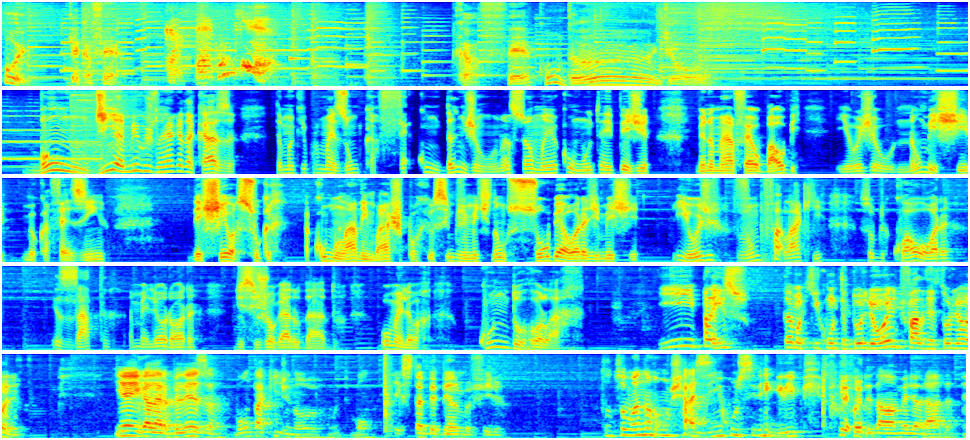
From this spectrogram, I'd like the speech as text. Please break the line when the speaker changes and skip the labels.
Oi, quer café?
Café com quê?
Café com Dungeon.
Bom dia, amigos do Regra da Casa. Estamos aqui para mais um Café com Dungeon, na sua manhã com muito RPG. Meu nome é Rafael Balbi e hoje eu não mexi meu cafezinho, deixei o açúcar acumulado embaixo porque eu simplesmente não soube a hora de mexer. E hoje vamos falar aqui sobre qual hora exata, a melhor hora de se jogar o dado. Ou melhor, quando rolar.
E para isso, estamos aqui com o Tertulione. Fala, Tertulione.
E aí, galera, beleza? Bom estar aqui de novo, muito bom.
O que você está bebendo, meu filho?
Tô tomando um chazinho com cinegripe para poder dar uma melhorada.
